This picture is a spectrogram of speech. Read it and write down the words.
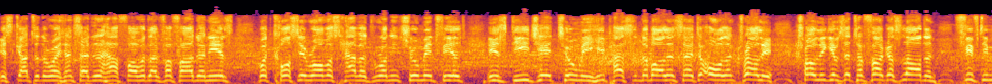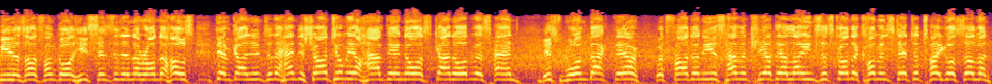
It's got to the right hand side of the half forward line for Father O'Neill's, but Courcey Rovers have it running through midfield. Is DJ Toomey. He passes the ball inside to Olin Crowley. Crowley gives it to Fergus Lawton. 50 metres out from goal. He sends it in around the house. They've gone into the hand of Sean Toomey. Or have they? No, it's gone out of his hand. It's one back there, but Father O'Neill's haven't cleared their lines. It's going to come instead to Tygo Sullivan.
